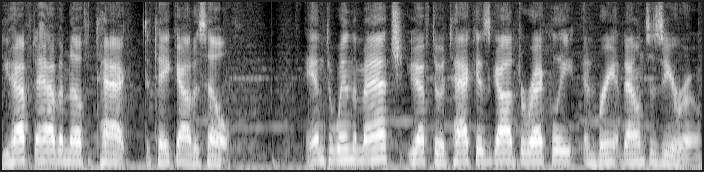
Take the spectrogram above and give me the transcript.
you have to have enough attack to take out his health. And to win the match, you have to attack his god directly and bring it down to zero.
